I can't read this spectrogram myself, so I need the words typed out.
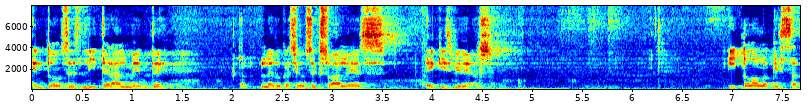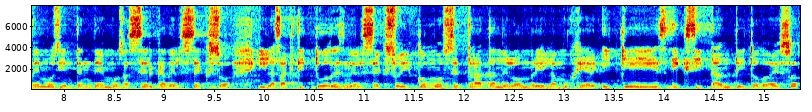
entonces literalmente la educación sexual es X videos. Y todo lo que sabemos y entendemos acerca del sexo y las actitudes en el sexo y cómo se tratan el hombre y la mujer y qué es excitante y todo eso,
